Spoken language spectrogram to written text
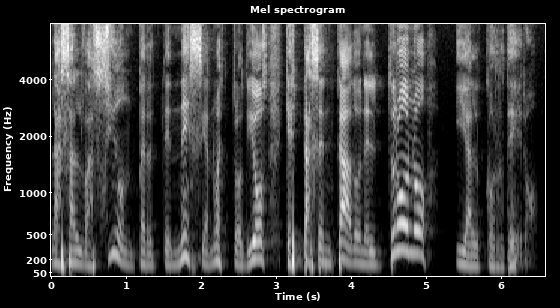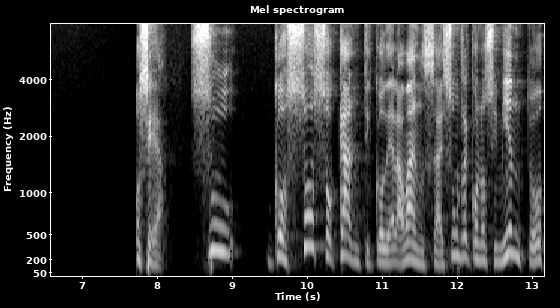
la salvación pertenece a nuestro Dios que está sentado en el trono y al cordero. O sea, su gozoso cántico de alabanza es un reconocimiento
